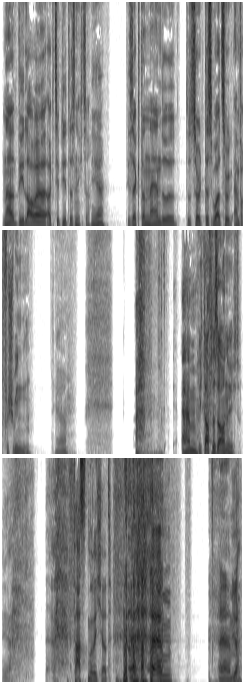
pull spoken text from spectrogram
Na, die Laura akzeptiert das nicht so. Ja, Die sagt dann, nein, du, du sollst das Wort soll einfach verschwinden. ja. Ach, ähm, Ich darf das auch nicht. Fasten, Richard. ähm, ähm, Ja.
